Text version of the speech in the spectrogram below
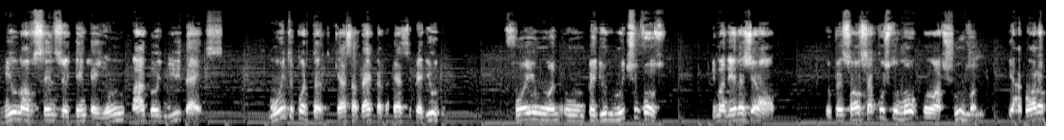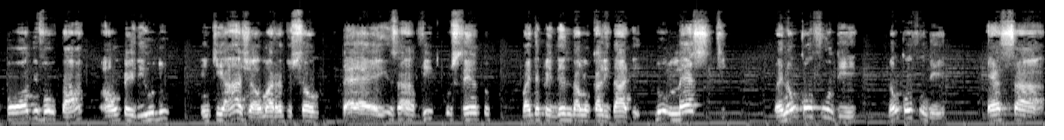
1981 a 2010. Muito importante que essa década, esse período, foi um, um período muito chuvoso, de maneira geral. O pessoal se acostumou com a chuva e agora pode voltar a um período em que haja uma redução 10 a 20%, vai dependendo da localidade. No leste, mas não confundir, não confundir essa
